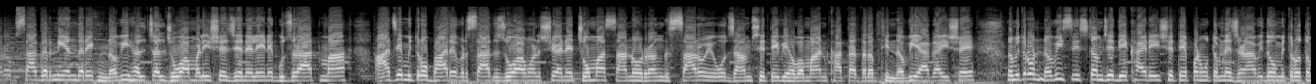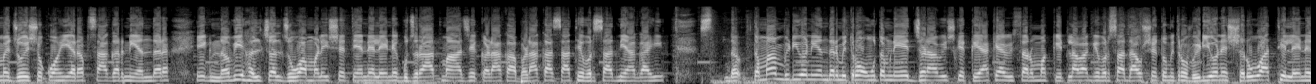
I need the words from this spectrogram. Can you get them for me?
અરબ સાગરની અંદર એક નવી હલચલ જોવા મળી છે, જેને લઈને ગુજરાતમાં આજે મિત્રો ભારે વરસાદ જોવા મળશે અને ચોમાસાનો રંગ સારો એવો જામશે તેવી હવામાન ખાતા તરફથી નવી આગાહી છે. તો મિત્રો, નવી સિસ્ટમ જે દેખાઈ રહી છે તે પણ હું તમને જણાવી દઉં. મિત્રો, તમે જોઈ શકો અહીં અરબ સાગરની અંદર એક નવી હલચલ જોવા મળી છે, તેને લઈને ગુજરાતમાં આજે કડાકા ભડાકા સાથે વરસાદની આગાહી. તમામ વિડીયોની અંદર મિત્રો, હું તમને એ જ જણાવીશ કે કયા કયા વિસ્તારોમાં કેટલા વાગે વરસાદ આવશે. તો મિત્રો, વિડીયોને શરૂઆતથી લઈને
